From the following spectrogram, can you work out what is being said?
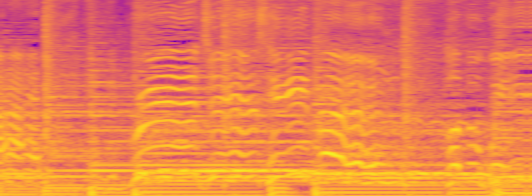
wide, and the bridges he burned are the way.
